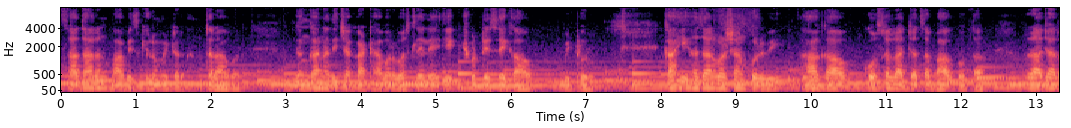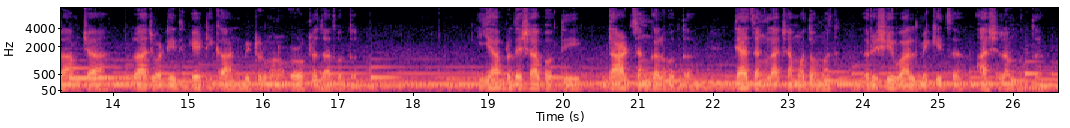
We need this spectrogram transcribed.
साधारण बावीस किलोमीटर अंतरावर गंगा नदीच्या काठावर बसलेले एक छोटेसे गाव बिठूर काही हजार वर्षांपूर्वी हा गाव कोसल राज्याचा भाग होता. राजा रामच्या राजवटीत हे ठिकाण बिठूर म्हणून ओळखलं जात होतं. या प्रदेशाभोवती दाट जंगल होतं. त्या जंगलाच्या मधोमध ऋषी वाल्मिकीचं आश्रम होतं.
